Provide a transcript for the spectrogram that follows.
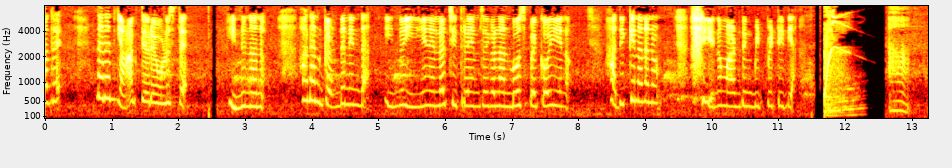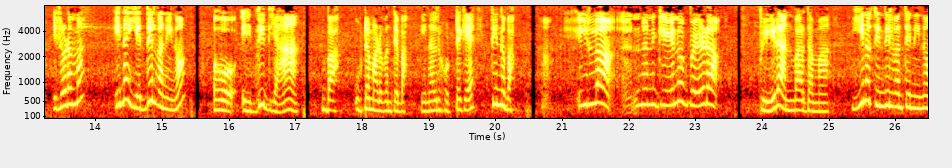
ಆದರೆ ನನ್ನನ್ನು ಯಾಕೆ ದೇವ್ರೆ ಉಳಿಸ್ದೆ? ಇನ್ನು ನಾನು ಆ ನನ್ನ ಗಂಡನಿಂದ ಇನ್ನು ಏನೆಲ್ಲ ಚಿತ್ರಹಿಂಸೆಗಳನ್ನ ಅನುಭವಿಸ್ಬೇಕೋ ಏನೋ. ಅದಕ್ಕೆ ನಾನು ಏನೋ ಮಾಡ್ದಂಗೆ ಬಿಟ್ಬಿಟ್ಟಿದ್ಯಾ? ಇಲ್ಲೋಡಮ್ಮ ಇನ್ನ ಎದ್ದಿಲ್ವಾ ನೀನು? ಓ, ಎದ್ದಿದ್ಯಾ? ಬಾ, ಊಟ ಮಾಡುವಂತೆ ಬಾ. ಏನಾದ್ರೂ ಹೊಟ್ಟೆಗೆ ತಿನ್ನು ಬಾ. ಇಲ್ಲ, ನನಗೇನು ಬೇಡ. ಬೇಡ ಅನ್ಬಾರ್ದಮ್ಮ. ಏನು ತಿಂದಿಲ್ವಂತೆ ನೀನು?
